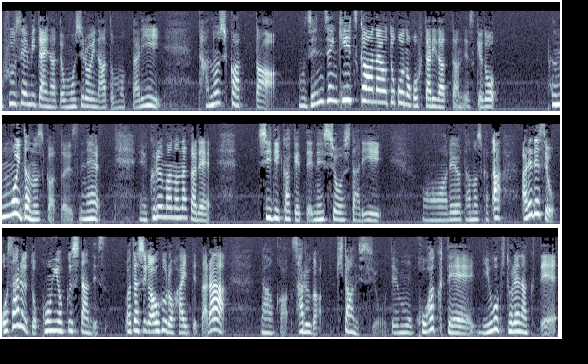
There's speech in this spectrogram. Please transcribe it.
風船みたいになって面白いなと思ったり、楽しかった。もう全然気使わない男の子2人だったんですけど、すんごい楽しかったですね。えー、車の中で CD かけて熱唱したり、あれは楽しかった。あ、あれですよ。お猿と混浴したんです。私がお風呂入ってたら、なんか猿が来たんですよ。で、もう怖くて、身動き取れなくて、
